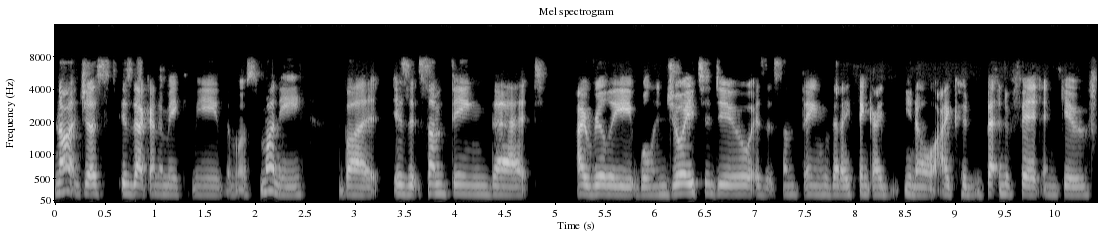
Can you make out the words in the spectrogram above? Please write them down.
not just is that going to make me the most money, but is it something that I really will enjoy to do? Is it something that I think I, you know, I could benefit and give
